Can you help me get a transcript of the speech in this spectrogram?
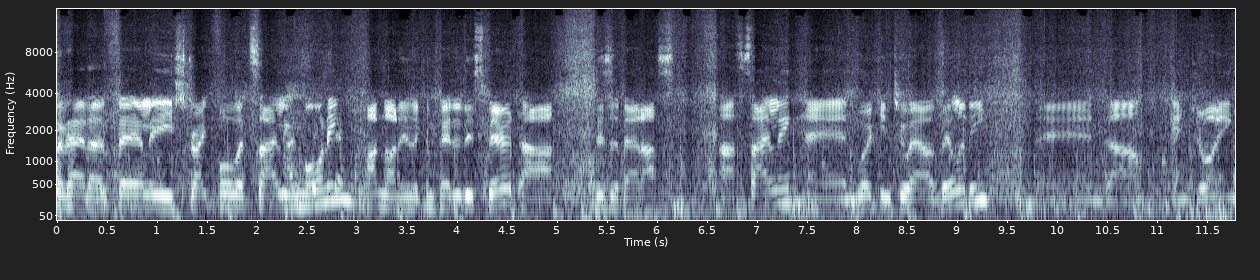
we've had a fairly straightforward sailing morning. I'm not in a competitive spirit. Uh, this is about us uh, sailing and working to our ability and um, enjoying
